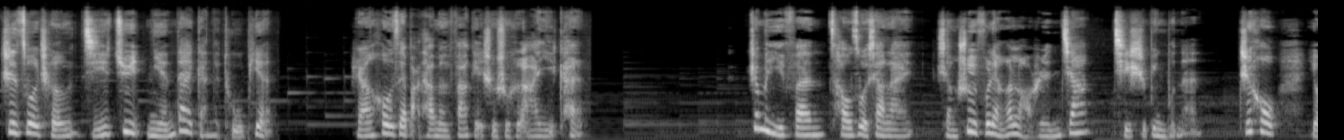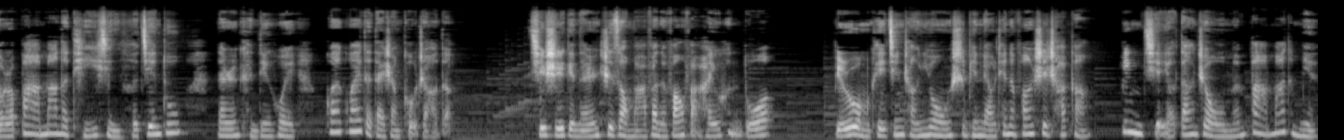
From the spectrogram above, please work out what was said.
制作成极具年代感的图片，然后再把它们发给叔叔和阿姨看。这么一番操作下来，想说服两个老人家其实并不难。之后有了爸妈的提醒和监督，男人肯定会乖乖的戴上口罩的。其实给男人制造麻烦的方法还有很多，比如我们可以经常用视频聊天的方式查岗，并且要当着我们爸妈的面。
